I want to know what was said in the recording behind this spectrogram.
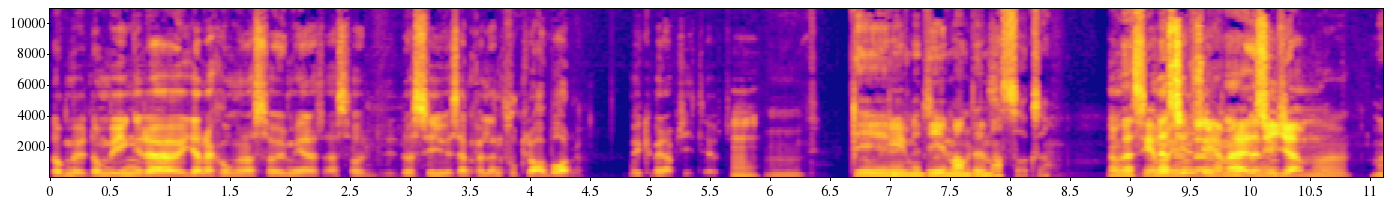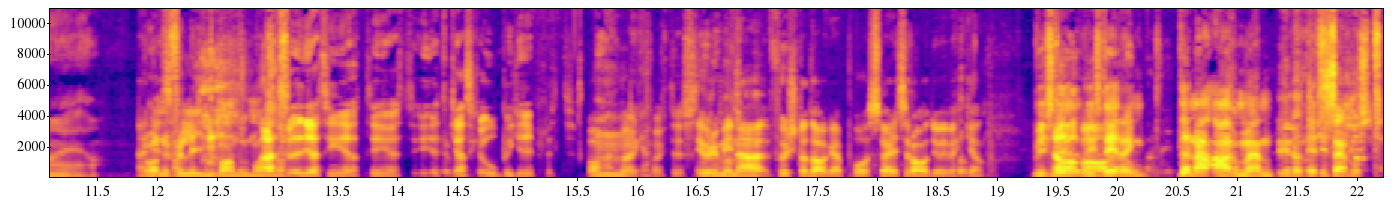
de, de yngre generationerna så är det mer, alltså, då ser ju till exempel en chokladboll mycket mer aptitlig ut. Mm. Det är, men det är ju mandelmassa också. Nej, men den ser Men man ju inte. ju. Nej, Den är gömd. Nej, ja. Har ni för lite mandelmassa? Jag tycker att det är ett, ett ganska obegripligt Mm. bakverk faktiskt. Jag gjorde mina första dagar på Sveriges Radio i veckan. Visst Ja, är, var- visst är den, den här armen är sämst.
